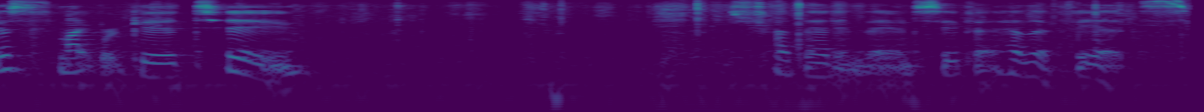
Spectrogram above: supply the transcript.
This might work good too. Let's try that in there and see if that, how that fits.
